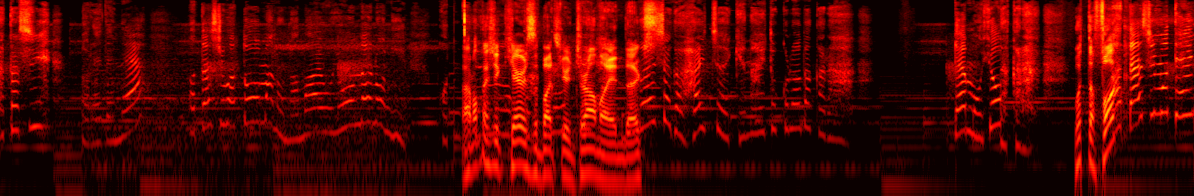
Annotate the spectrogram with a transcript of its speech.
私それでね私はトーマの名前を呼んだのに I don't think she cares about your drama 会 index. 社が入っちゃいけないところだからでもひょだから What the fuck? 私も転入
